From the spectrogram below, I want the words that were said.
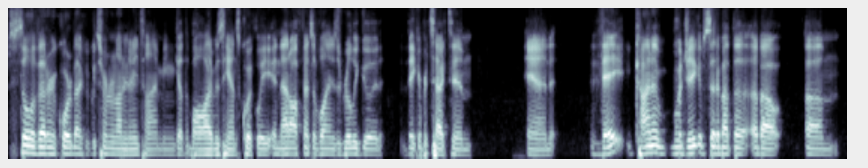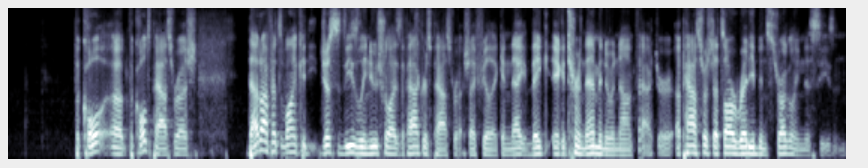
still a veteran quarterback who could turn it on at any time and get the ball out of his hands quickly. And that offensive line is really good. They can protect him. And they kind of what Jacob said about the about um the Colt uh, the Colts pass rush that offensive line could just as easily neutralize the Packers pass rush. I feel like, and they, they it could turn them into a non-factor, a pass rush that's already been struggling this season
